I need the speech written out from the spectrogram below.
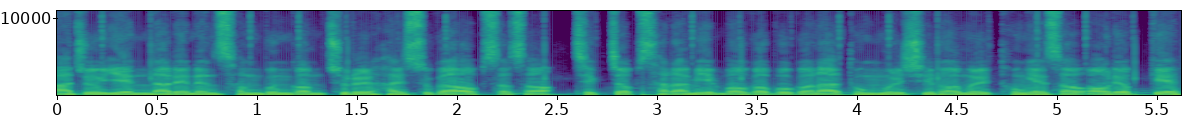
아주 옛날에는 성분 검출을 할 수가 없어서 직접 사람이 먹어보거나 동물 실험을 통해서 어렵게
